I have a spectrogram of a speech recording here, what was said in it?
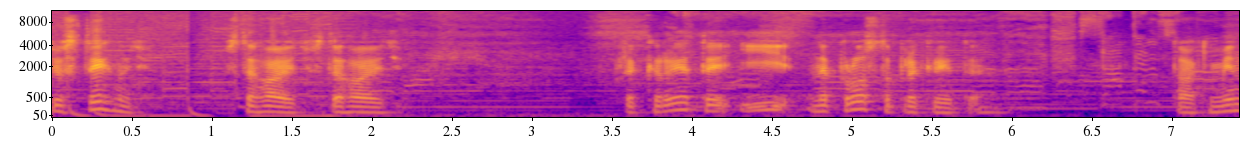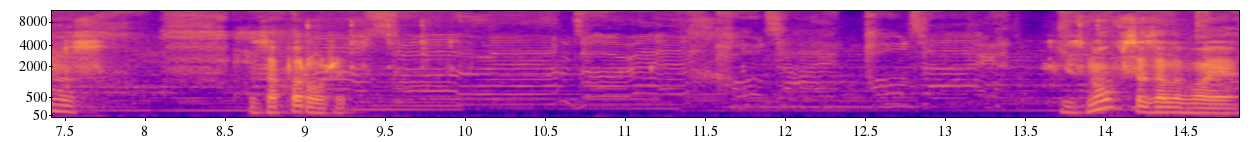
Чи встигнуть? Встигають, встигають. Прикрити і не просто прикрити. Так, мінус Запорожець. І знов все заливає.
